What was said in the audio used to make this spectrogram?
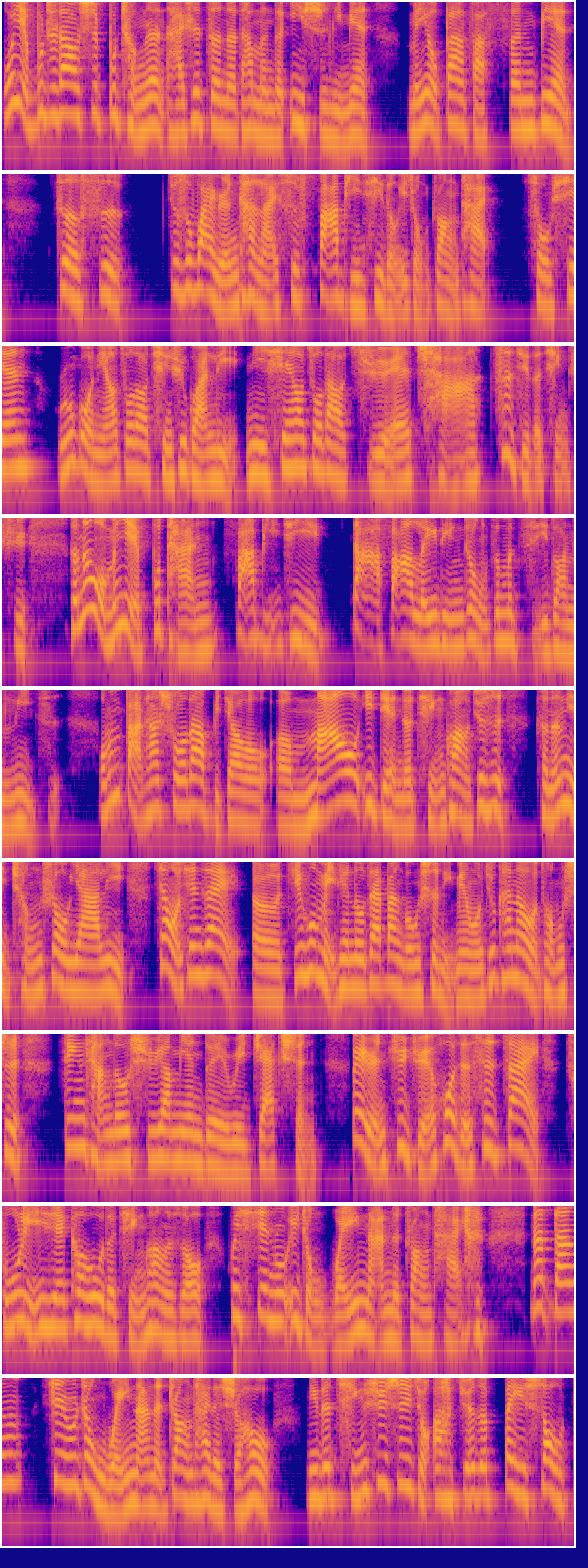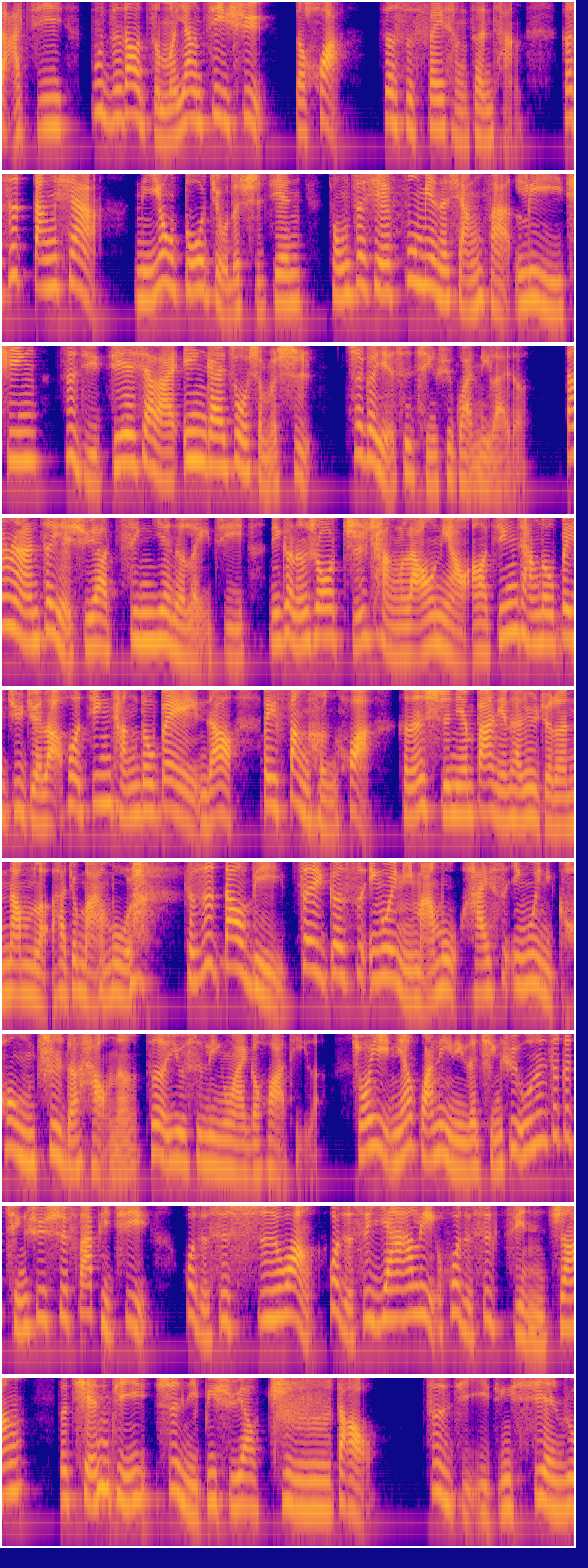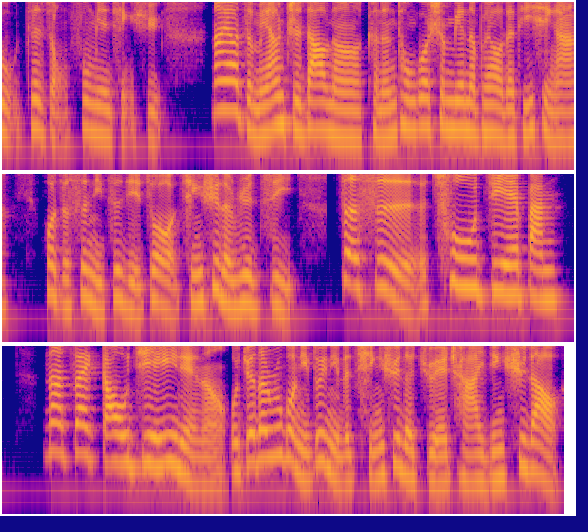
我也不知道是不承认，还是真的他们的意识里面。没有办法分辨，这是就是外人看来是发脾气的一种状态。首先，如果你要做到情绪管理，你先要做到觉察自己的情绪。可能我们也不谈发脾气。大发雷霆这种这么极端的例子，我们把它说到比较呃猫一点的情况，就是可能你承受压力，像我现在呃几乎每天都在办公室里面，我就看到我同事经常都需要面对 rejection 被人拒绝，或者是在处理一些客户的情况的时候，会陷入一种为难的状态。那当陷入这种为难的状态的时候，你的情绪是一种啊觉得备受打击，不知道怎么样继续的话。这是非常正常。可是当下，你用多久的时间从这些负面的想法理清自己接下来应该做什么事？这个也是情绪管理来的。当然，这也需要经验的累积。你可能说职场老鸟啊，经常都被拒绝了，或经常都被你知道被放狠话，可能十年八年他就觉得 numb 了，他就麻木了。可是到底这个是因为你麻木，还是因为你控制的好呢？这又是另外一个话题了。所以你要管理你的情绪，无论这个情绪是发脾气，或者是失望，或者是压力，或者是紧张的前提是你必须要知道自己已经陷入这种负面情绪。那要怎么样知道呢？可能通过身边的朋友的提醒啊，或者是你自己做情绪的日记，这是初阶班。那再高阶一点呢？我觉得如果你对你的情绪的觉察已经去到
